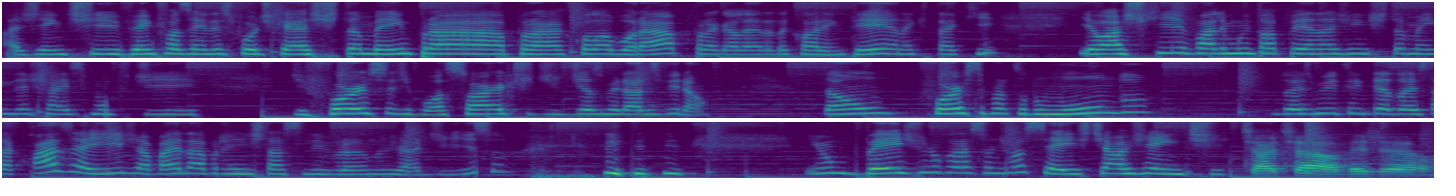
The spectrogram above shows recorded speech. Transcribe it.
A gente vem fazendo esse podcast também para colaborar para a galera da quarentena que está aqui. E eu acho que vale muito a pena a gente também deixar esse monte de, de força, de boa sorte, de dias melhores virão. Então, força para todo mundo. 2032 está quase aí, já vai dar para a gente estar tá se livrando já disso. e um beijo no coração de vocês. Tchau, gente. Tchau, tchau. Beijão.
